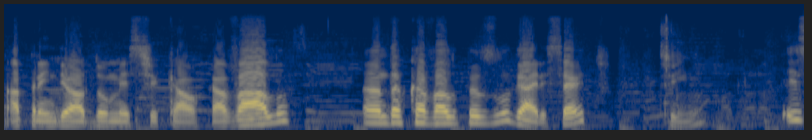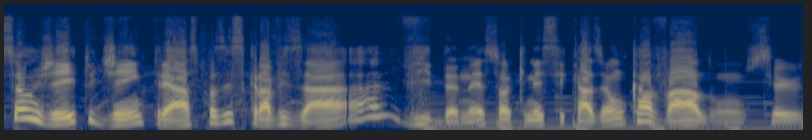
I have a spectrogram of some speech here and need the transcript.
aprendeu a domesticar o cavalo, anda o cavalo pelos lugares, certo? Sim. Isso é um jeito de, entre aspas, escravizar a vida, né? Só que nesse caso é um cavalo, um ser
